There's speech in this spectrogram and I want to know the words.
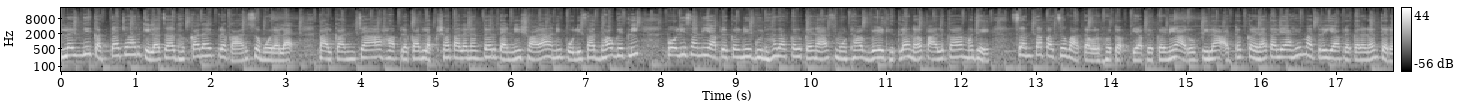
लैंगिक अत्याचार केल्याचा धक्कादायक प्रकार समोर आलाय. पालकांच्या हा प्रकार लक्षात आल्यानंतर त्यांनी शाळा आणि पोलिसात धाव घेतली. पोलिसांनी या प्रकरणी गुन्हा दाखल करण्यास मोठा वेळ घेतल्यानं पालकांमध्ये संतापाचं वातावरण होतं. या प्रकरणी आरोपीला अटक करण्यात आली आहे. मात्र या प्रकारानंतर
